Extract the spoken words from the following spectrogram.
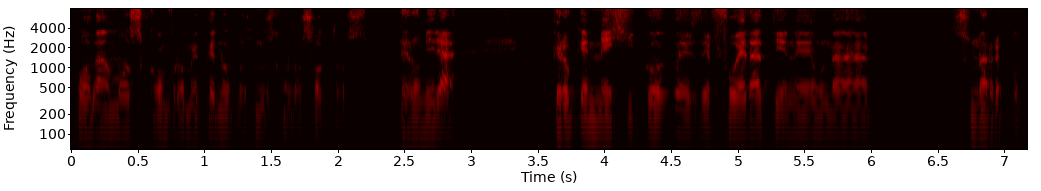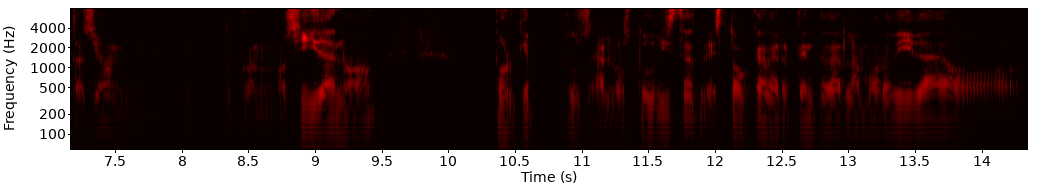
podamos comprometernos los unos con los otros. Pero mira, creo que México desde fuera tiene una, pues una reputación conocida, ¿no? Porque pues a los turistas les toca de repente dar la mordida o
